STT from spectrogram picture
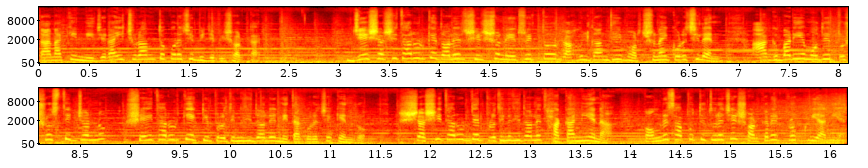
তা নাকি নিজেরাই চূড়ান্ত করেছে বিজেপি সরকার? যে শশী থারুরকে দলের শীর্ষ নেতৃত্ব রাহুল গান্ধী ভর্ৎসনাই করেছিলেন আগ বাড়িয়ে মোদীর প্রশস্তির জন্য সেই থারুরকে একটি প্রতিনিধি দলের নেতা করেছে কেন্দ্র শশী থারুরদের প্রতিনিধি দলে থাকা নিয়ে না কংগ্রেস আপত্তি তুলেছে সরকারের প্রক্রিয়া নিয়ে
